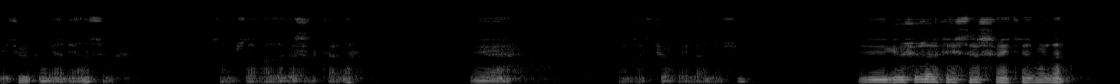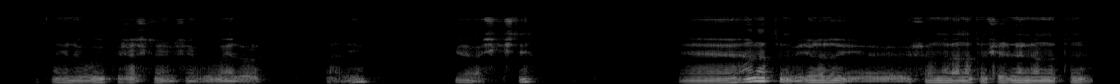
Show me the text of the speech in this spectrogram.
Hiç uykum geldi yalnız. Sarımsağı fazla kaçırdık galiba. Ee, sarımsak çorbayı daha doğrusu. Ee, görüşürüz arkadaşlar. Mehdi'niz burada. Şimdi uyku şaşkını şey, uyumaya doğru geldi. Görev aşk işte. Ee, anlattım videolarda e, sorunları anlattım, çözümlerini anlattım.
